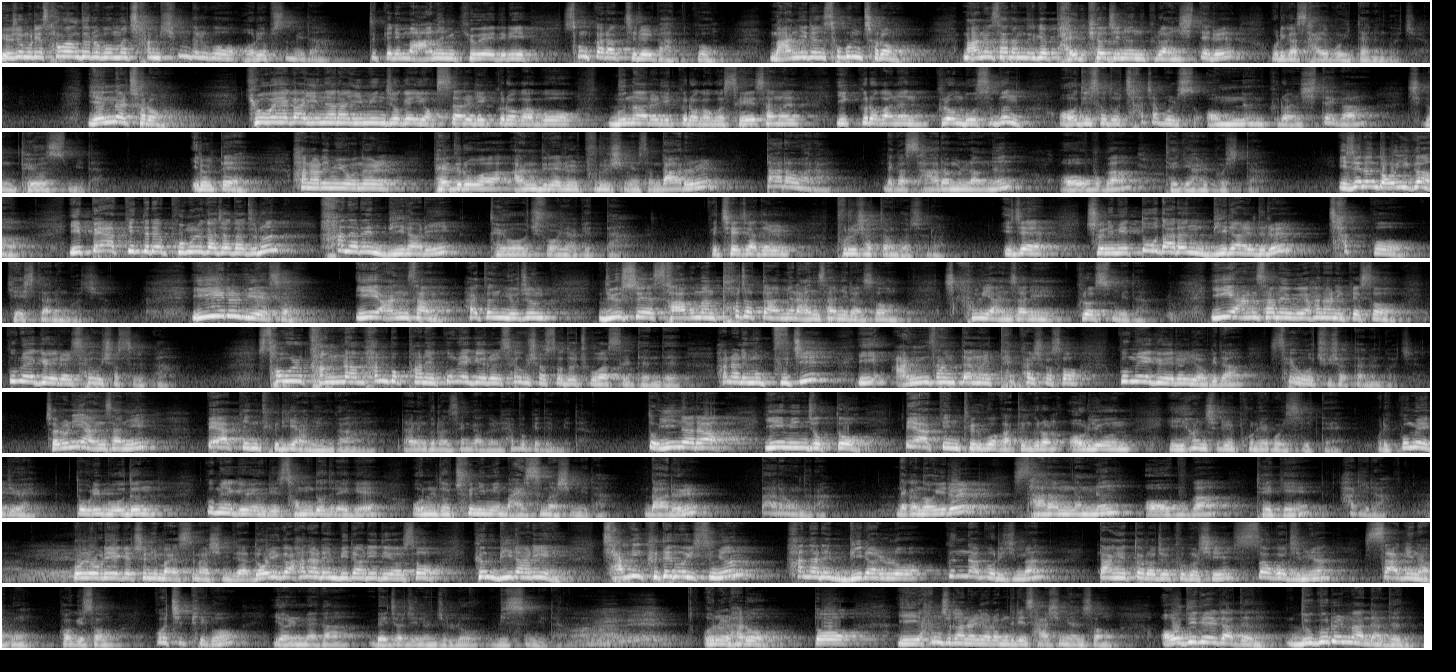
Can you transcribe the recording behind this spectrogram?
요즘 우리 상황들을 보면 참 힘들고 어렵습니다. 특별히 많은 교회들이 손가락질을 받고 만일은 소금처럼 많은 사람들에게 밟혀지는 그러한 시대를 우리가 살고 있다는 거죠. 옛날처럼 교회가 이 나라 이민족의 역사를 이끌어가고 문화를 이끌어가고 세상을 이끌어가는 그런 모습은 어디서도 찾아볼 수 없는 그런 시대가 지금 되었습니다. 이럴 때 하나님이 오늘 베드로와 안드레를 부르시면서 나를 따라와라. 내가 사람을 낳는 어부가 되게 할 것이다. 이제는 너희가 이 빼앗긴들의 봄을 가져다 주는 하늘의 미랄이 되어 주어야겠다. 그 제자들 부르셨던 것처럼 이제 주님이 또 다른 미랄들을 찾고 계시다는 거죠. 이 일을 위해서 이 안산 하여튼 요즘 뉴스에 사고만 터졌다 하면 안산이라서 참 이 안산이 그렇습니다. 이 안산에 왜 하나님께서 꿈의 교회를 세우셨을까? 서울 강남 한복판에 꿈의 교회를 세우셨어도 좋았을 텐데 하나님은 굳이 이 안산 땅을 택하셔서 꿈의 교회를 여기다 세워 주셨다는 거죠. 저는 이 안산이 빼앗긴 들이 아닌가라는 그런 생각을 해보게 됩니다. 또 이 나라, 이 민족도 빼앗긴 들과 같은 그런 어려운 이 현실을 보내고 있을 때 우리 꿈의 교회, 또 우리 모든 꿈의 교회 우리 성도들에게 오늘도 주님이 말씀하십니다. 나를 따라오너라. 내가 너희를 사람 낚는 어부가 되게 하리라. 오늘 우리에게 주님 말씀하십니다. 너희가 하나의 미랄이 되어서 그 미랄이 자기 그대로 있으면 하나의 미랄로 끝나버리지만 땅에 떨어져 그것이 썩어지면 싹이 나고 거기서 꽃이 피고 열매가 맺어지는 줄로 믿습니다. 오늘 하루 또 이 한 주간을 여러분들이 사시면서 어디를 가든 누구를 만나든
